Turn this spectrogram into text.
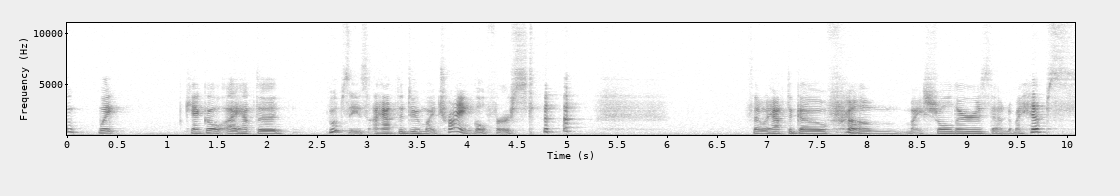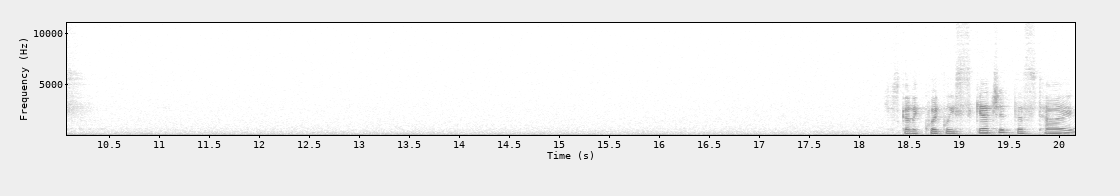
Oop, wait, can't go. I have to, Oopsies, I have to do my triangle first. so I have to go from my shoulders down to my hips. Just gonna quickly sketch it this time.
